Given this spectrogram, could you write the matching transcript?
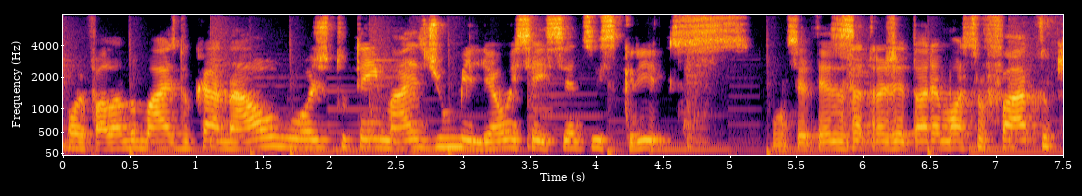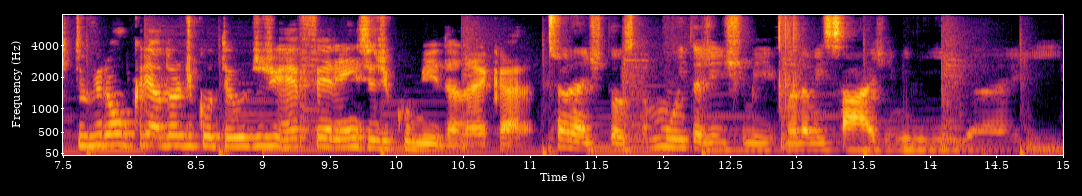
Bom, falando mais do canal, hoje tu tem mais de 1 milhão e 600 inscritos. Com certeza essa trajetória mostra o fato que tu virou um criador de conteúdo de referência de comida, né, cara? Impressionante, Tosca. Muita gente me manda mensagem, me liga e,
